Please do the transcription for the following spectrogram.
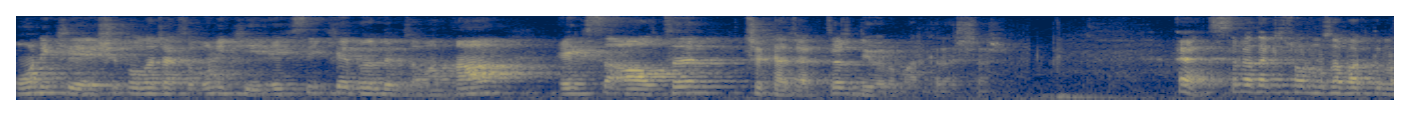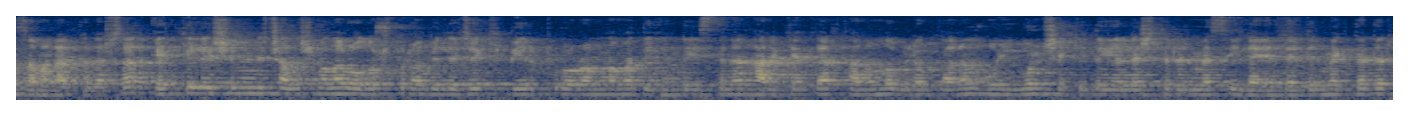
12'ye eşit olacaksa 12'yi eksi 2'ye böldüğüm zaman a eksi 6 çıkacaktır diyorum arkadaşlar. Evet, sıradaki sorumuza baktığımız zaman arkadaşlar, etkileşimli çalışmalar oluşturabilecek bir programlama dilinde istenen hareketler tanımlı blokların uygun şekilde yerleştirilmesiyle elde edilmektedir.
